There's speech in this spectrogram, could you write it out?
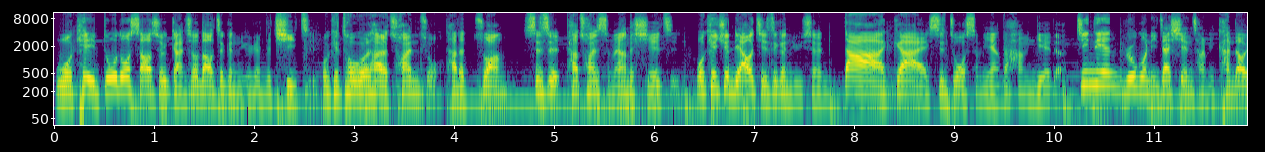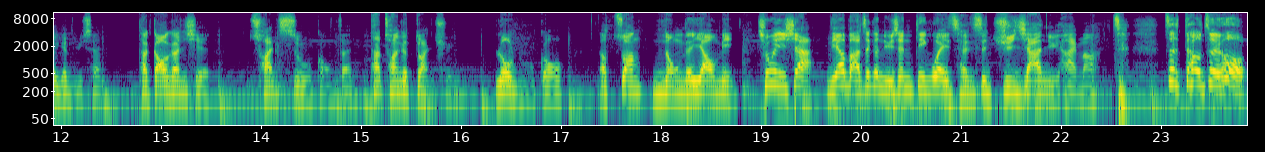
我可以多多少少感受到这个女人的气质，我可以透过她的穿着、她的妆，甚至她穿什么样的鞋子，我可以去了解这个女生大概是做什么样的行业的。今天如果你在现场，你看到一个女生，她高跟鞋穿十五公分，她穿个短裙露乳沟，然后妆浓的要命，请问一下，你要把这个女生定位成是居家女孩吗？这这到最后，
